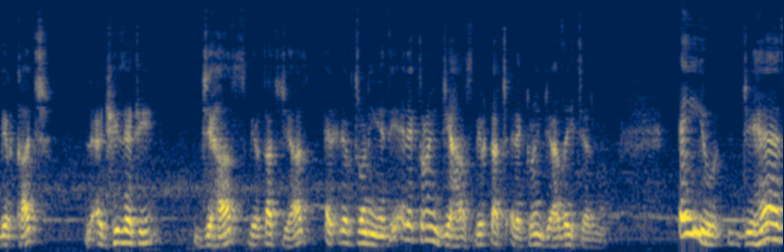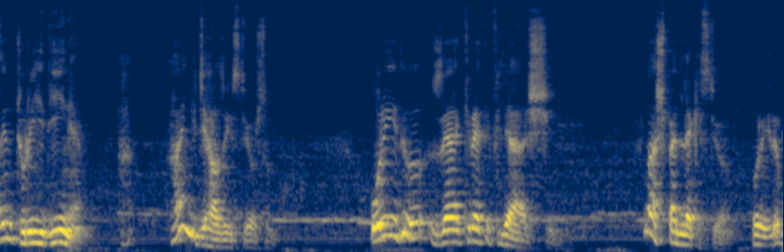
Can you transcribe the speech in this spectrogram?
birkaç ecizeti cihaz, birkaç cihaz, elektroniyeti, elektronik cihaz, birkaç elektronik cihaza ihtiyacım var. Eyyü cihazin turidine hangi cihazı istiyorsun? Uridu zakireti flash. Flash bellek istiyorum. Uridu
